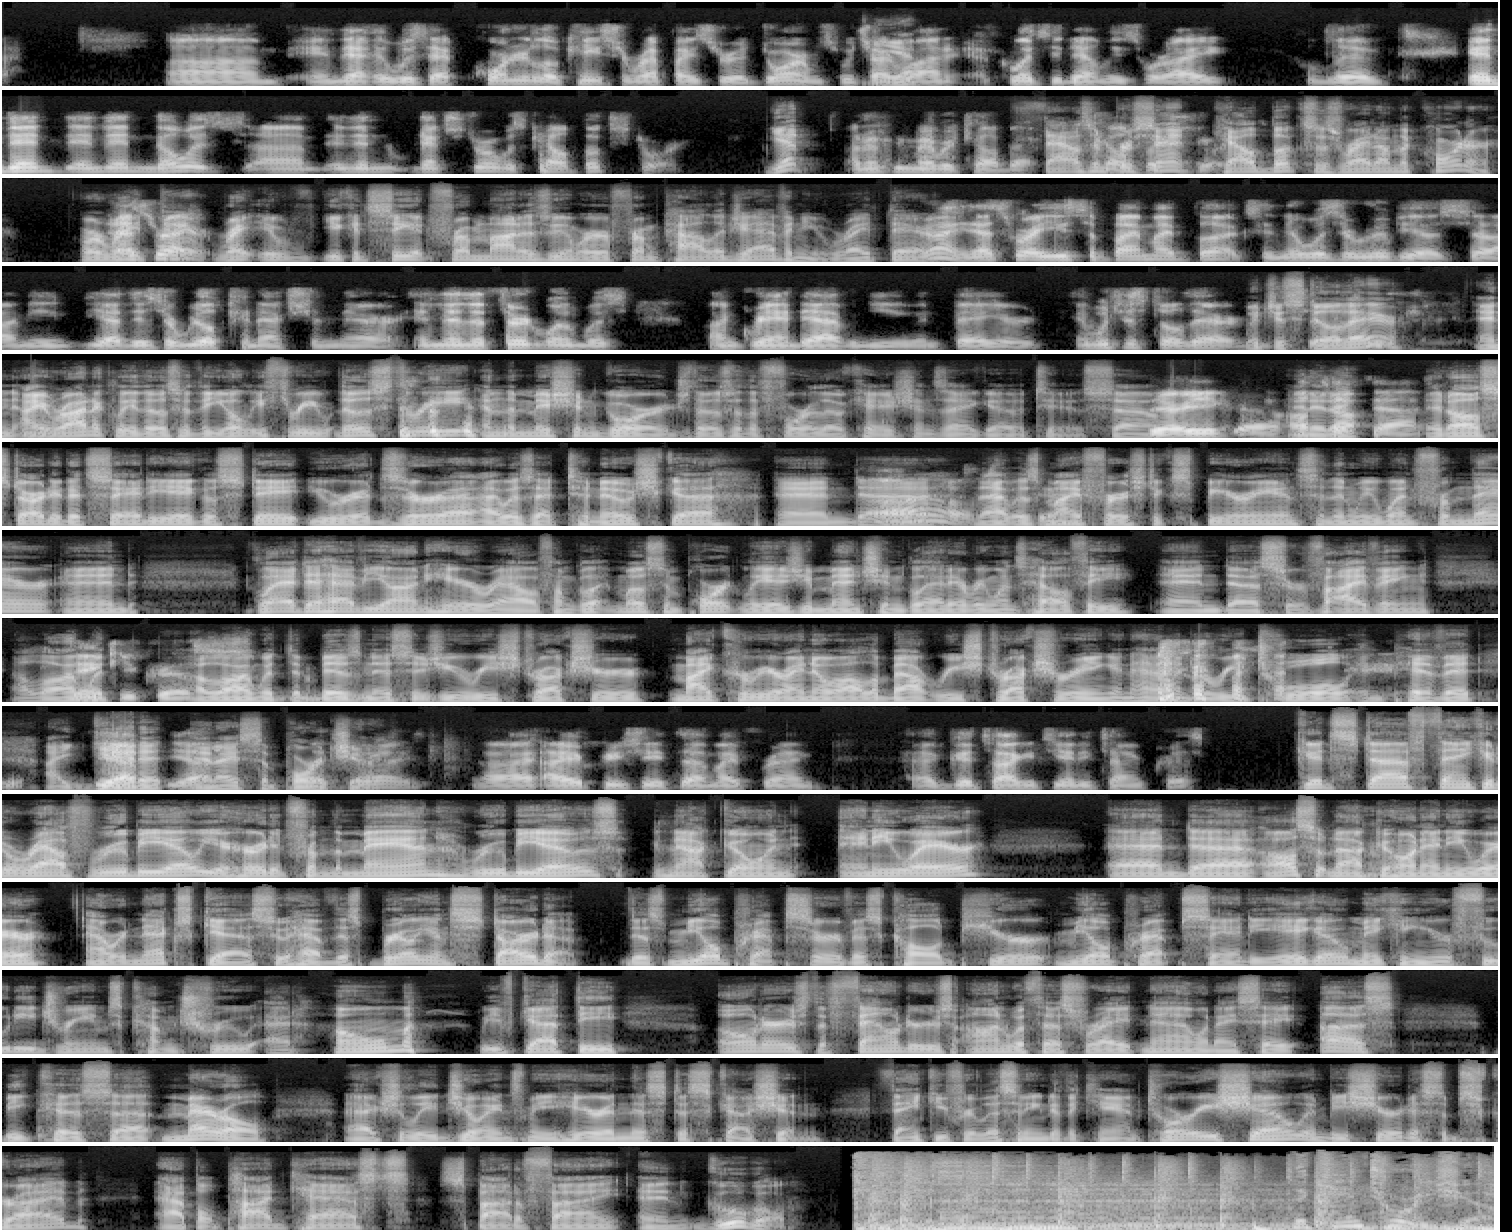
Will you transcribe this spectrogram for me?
um, and that it was that corner location right by Zura Dorms, which Yep. ironic coincidentally is where I lived. And then and then Noah's um, and then next door was Cal Bookstore. Yep, I don't know if you remember Cal Beck. thousand Cal percent. Bookstore. Cal Books is right on the corner, or right That's right. there. Right, you, you could see it from Montezuma or from College Avenue, right there. Right, that's where I used to buy my books, and there was a Rubio's. So I mean, yeah, there's a real connection there. And then the third one was on Grand Avenue in Bayard, and which is still there. Which is still there. And Yeah. ironically, those are the only three. Those three and the Mission Gorge. Those are the four locations I go to. So There you go. I'll take all- that. It all started at San Diego State. You were at Zura. I was at Tenochca, and uh, Oh, that was okay. my first experience. And then we went from there. And glad to have you on here, Ralph. I'm glad. Most importantly, as you mentioned, glad everyone's healthy and uh, surviving, along Thank with you, Chris. along with the business as you restructure. My career, I know all about restructuring and having to retool and pivot. I get Yep, it, yep. and I support That's you. right. I, I appreciate that, my friend. Uh, good talking to you anytime, Chris. Good stuff. Thank you to Ralph Rubio. You heard it from the man. Rubio's not going anywhere. And uh, also not going anywhere, our next guests who have this brilliant startup, this meal prep service called Pure Meal Prep San Diego, making your foodie dreams come true at home. We've got the owners, the founders on with us right now. And I say us because uh, Merrill actually joins me here in this discussion. Thank you for listening to the Cantore Show and be sure to subscribe. Apple Podcasts, Spotify, and Google. The Cantore Show.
